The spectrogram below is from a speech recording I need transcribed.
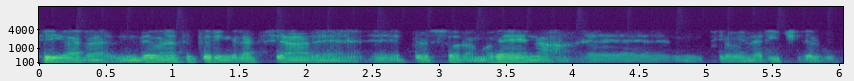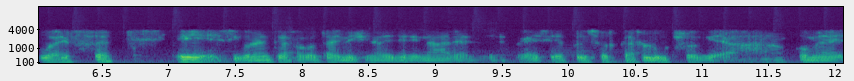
Sì, guarda, devo innanzitutto ringraziare eh, il professor Morena, eh, Filomena Ricci del WWF e sicuramente la facoltà di medicina veterinaria del professor Carluccio che ha come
